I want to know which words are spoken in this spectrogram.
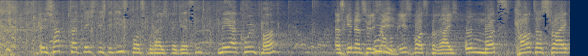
ich habe tatsächlich den E-Sports-Bereich vergessen. Mea culpa. Es geht natürlich Ui. auch im E-Sports-Bereich um Mods. Counter-Strike,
